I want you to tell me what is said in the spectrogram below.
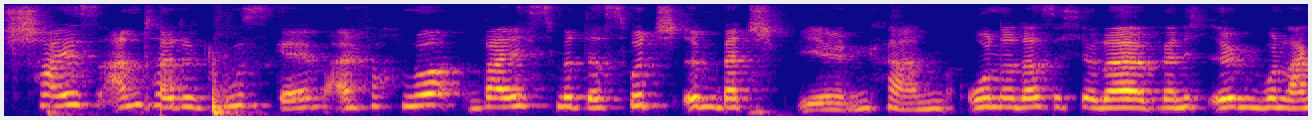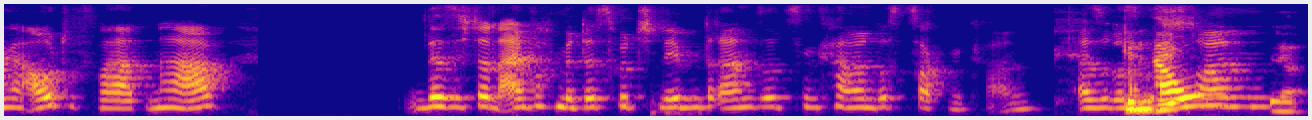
scheiß Untitled Goose Game. Einfach nur, weil ich es mit der Switch im Bett spielen kann. Ohne dass ich, oder wenn ich irgendwo lange Autofahrten habe, dass ich dann einfach mit der Switch nebendran sitzen kann und das zocken kann. Also das Genau. ist schon, Ja.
